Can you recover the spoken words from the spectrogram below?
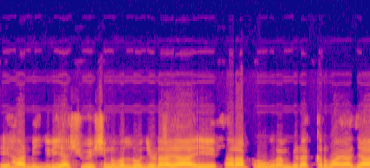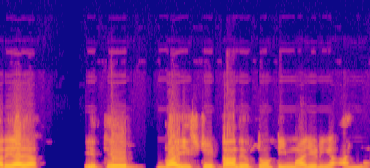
ਇਹ ਸਾਡੀ ਜਿਹੜੀ ਐਸੋਸੀਏਸ਼ਨ ਵੱਲੋਂ ਜਿਹੜਾ ਆ ਇਹ ਸਾਰਾ ਪ੍ਰੋਗਰਾਮ ਜਿਹੜਾ ਕਰਵਾਇਆ ਜਾ ਰਿਹਾ ਆ। ਇੱਥੇ 22 ਸਟੇਟਾਂ ਦੇ ਉੱਤੋਂ ਟੀਮਾਂ ਜਿਹੜੀਆਂ ਆਈਆਂ।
